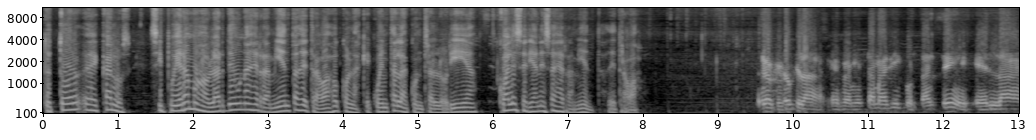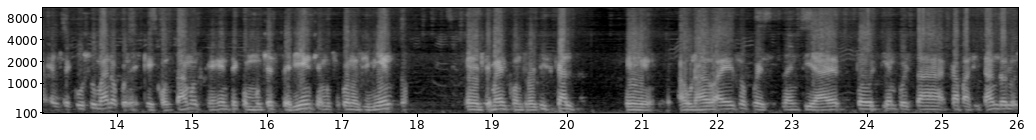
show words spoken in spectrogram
Doctor eh, Carlos, si pudiéramos hablar de unas herramientas de trabajo con las que cuenta la Contraloría, ¿cuáles serían esas herramientas de trabajo? Bueno, creo que la herramienta más importante es la, el recurso humano con el que contamos, que es gente con mucha experiencia, mucho conocimiento en el tema del control fiscal. Eh, aunado a eso, pues la entidad todo el tiempo está capacitándolos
